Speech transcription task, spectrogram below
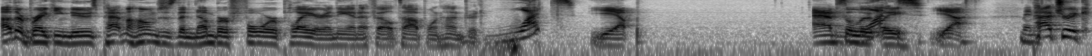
Other breaking news: Pat Mahomes is the number four player in the NFL top 100. what? Yep. Absolutely. What? Yeah. Man, Patrick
